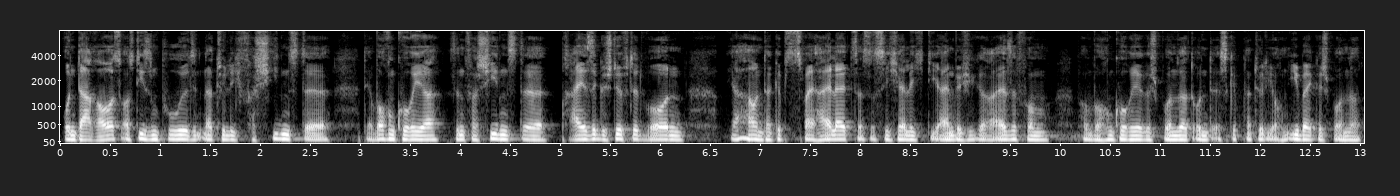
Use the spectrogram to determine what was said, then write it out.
und daraus, aus diesem Pool, sind natürlich verschiedenste, der Wochenkurier sind verschiedenste Preise gestiftet worden. Ja, und da gibt es zwei Highlights. Das ist sicherlich die einwöchige Reise vom, vom Wochenkurier gesponsert und es gibt natürlich auch ein E-Bike gesponsert.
